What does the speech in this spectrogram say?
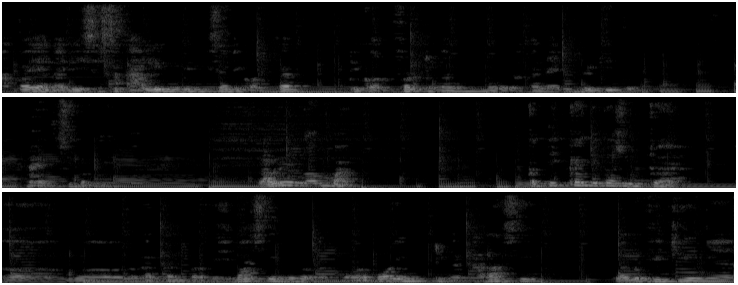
atau ya tadi sesekali mungkin bisa dikonvert dikonvert dengan menggunakan handbrake itu. Nah itu seperti itu. Lalu yang keempat, ketika kita sudah uh, menekankan partisipasi menggunakan PowerPoint dengan narasi lalu videonya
